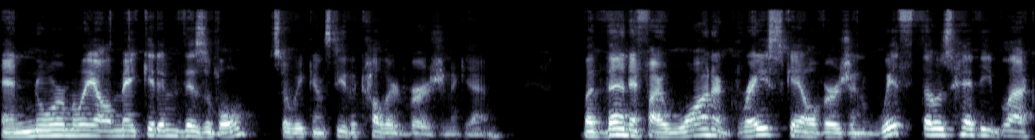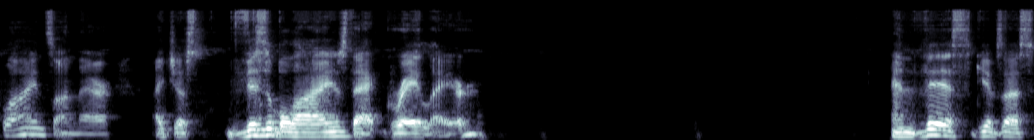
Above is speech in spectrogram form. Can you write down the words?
And normally I'll make it invisible so we can see the colored version again. But then if I want a grayscale version with those heavy black lines on there, I just visibilize that gray layer. And this gives us,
